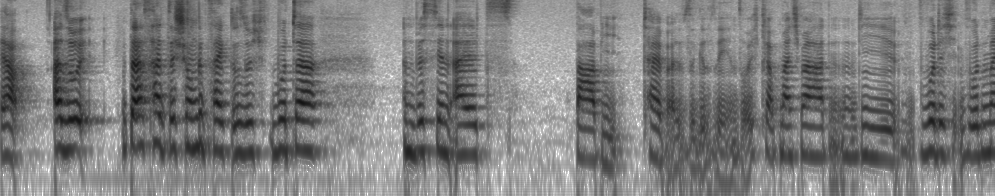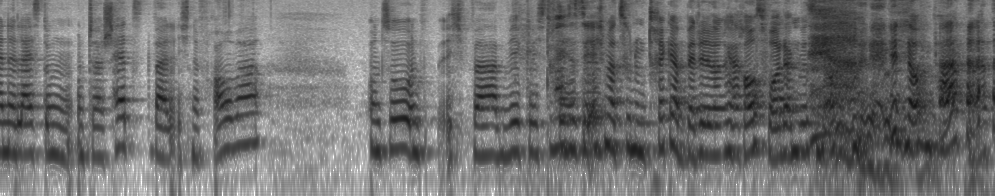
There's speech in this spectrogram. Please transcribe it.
Ja, also das hat sich schon gezeigt. Also ich wurde da ein bisschen als Barbie teilweise gesehen. So, ich glaube, manchmal hatten die, wurde ich, wurden meine Leistungen unterschätzt, weil ich eine Frau war und so. Und ich war wirklich. Du hättest sie echt mal zu einem Trecker-Battle herausfordern müssen, hinten auf dem Parkplatz.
